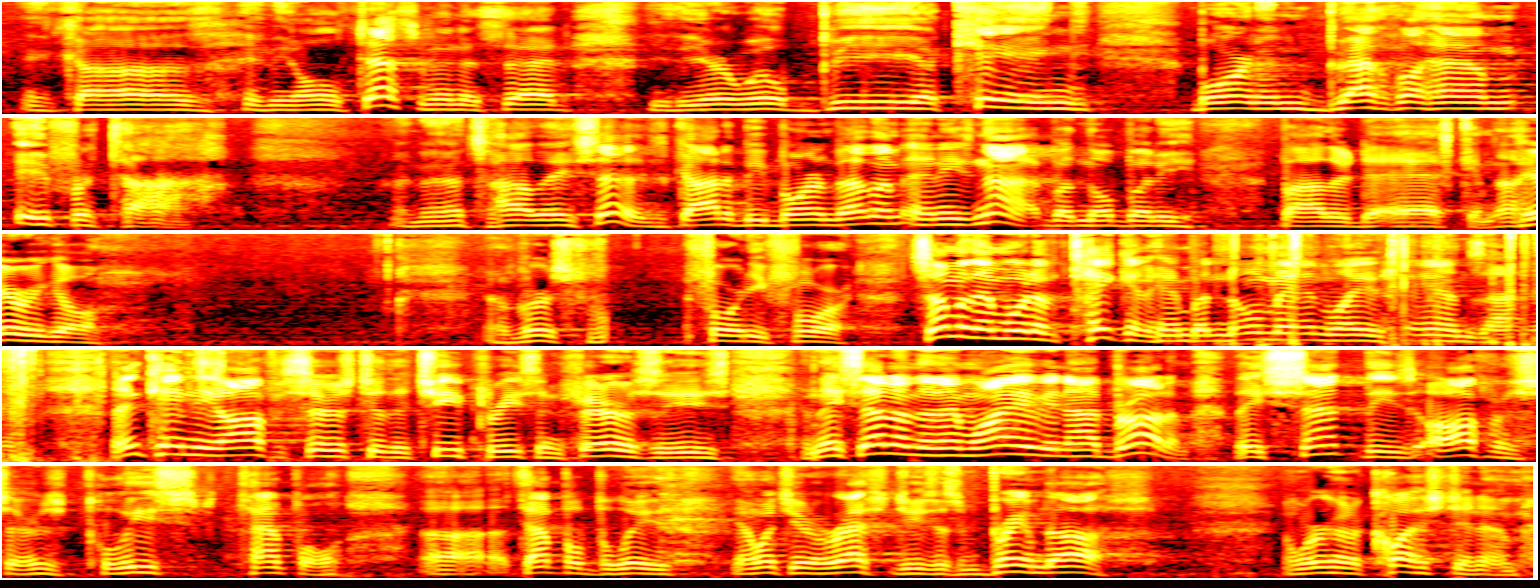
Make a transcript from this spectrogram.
because in the Old Testament it said, There will be a king born in Bethlehem, Ephratah. And that's how they said He's got to be born in Bethlehem, and he's not, but nobody bothered to ask him. Now, here we go. Uh, verse 44. Some of them would have taken him, but no man laid hands on him. Then came the officers to the chief priests and Pharisees, and they said unto them, Why have you not brought him? They sent these officers, police, temple, uh, temple police, I want you to arrest Jesus and bring him to us, and we're going to question him.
